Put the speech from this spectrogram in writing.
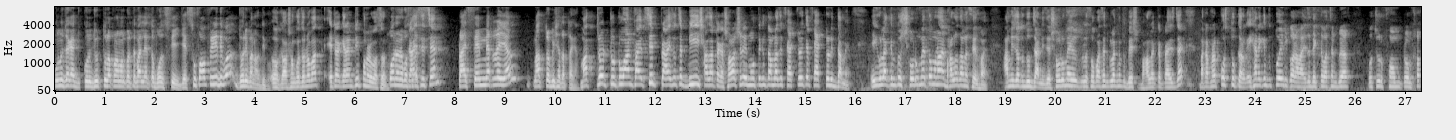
কোনো জায়গায় কোনো জুট তুলা প্রমাণ করতে পারলে তো বলছি যে সুপাও ফ্রি দিব জরিমানাও দিব। ওকে অসংখ্য ধন্যবাদ। এটার গ্যারান্টি পনেরো বছর। পনেরো বছর। প্রাইস নিচ্ছেন? প্রায় সেম ম্যাটেরিয়াল মাত্র বিশ হাজার টাকা। মাত্র two two one five seat price হচ্ছে বিশ হাজার টাকা। সরাসরি এই মুহূর্তে কিন্তু আমরা যে ফ্যাক্টরিতে ফ্যাক্টরির দামে। এইগুলা কিন্তু শোরুমে তো মনে হয় ভালো দামে সেল হয়। আমি যতদূর জানি যে শোরুমে এগুলো সোফা সেটগুলো কিন্তু বেশ ভালো একটা প্রাইস যায় বাট আপনারা প্রস্তুতকারক এখানে কিন্তু তৈরি করা হয় যে দেখতে পাচ্ছেন বিরাট প্রচুর ফোম টোম সব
